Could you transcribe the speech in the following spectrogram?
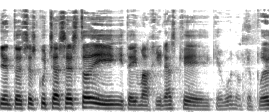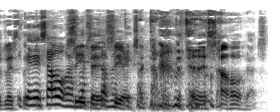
y, entonces escuchas esto y, te imaginas que, que, bueno, que puedes... Y te desahogas, sí, sí, exactamente, te desahogas.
